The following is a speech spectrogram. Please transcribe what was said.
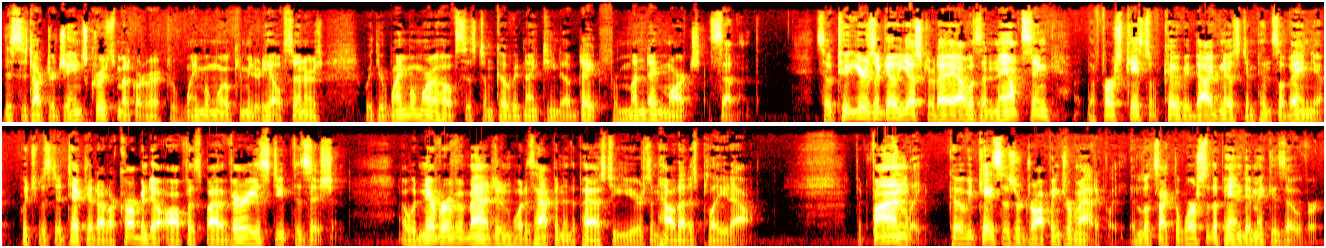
This is Dr. James Kruse, Medical Director of Wayne Memorial Community Health Centers, with your Wayne Memorial Health System COVID 19 update for Monday, March 7th. So, two years ago yesterday, I was announcing the first case of COVID diagnosed in Pennsylvania, which was detected at our Carbondale office by a very astute physician. I would never have imagined what has happened in the past two years and how that has played out. But finally, COVID cases are dropping dramatically. It looks like the worst of the pandemic is over.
